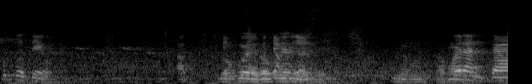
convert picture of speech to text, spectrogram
ซุปเปอร์เซลล์ครับด เป็นอกตัไม้วดปอกระไม้จำเดือนเอาตัวไว้นั้นกา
